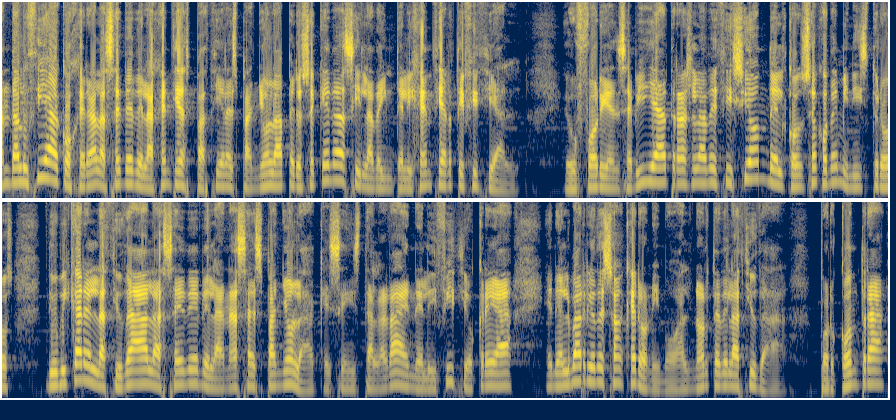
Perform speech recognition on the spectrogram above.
Andalucía acogerá la sede de la Agencia Espacial Española pero se queda sin la de inteligencia artificial. Euforia en Sevilla tras la decisión del Consejo de Ministros de ubicar en la ciudad la sede de la NASA española, que se instalará en el edificio CREA en el barrio de San Jerónimo, al norte de la ciudad. Por contra,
